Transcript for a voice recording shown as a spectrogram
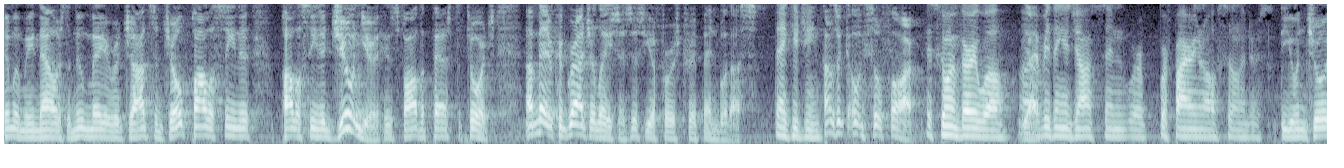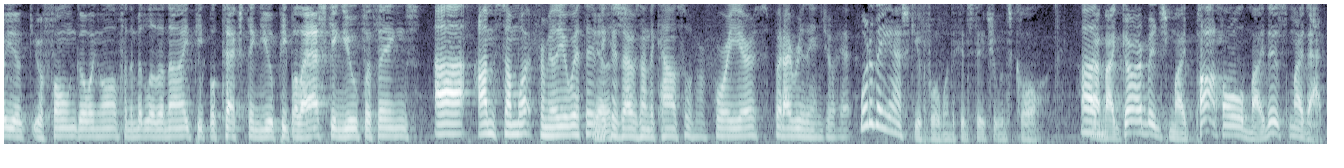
With me now is the new mayor of Johnston, Joe Polisena, Polisena Jr. His father passed the torch. Uh, mayor, congratulations. This is your first trip in with us. Thank you, Gene. How's it going so far? It's going very well. Uh, everything in Johnston, we're, we're firing on all cylinders. Do you enjoy your, your phone going off in the middle of the night? People texting you, people asking you for things? Uh, I'm somewhat familiar with it Yes. because I was on the council for four years, but I really enjoy it. What do they ask you for when the constituents call? Uh, my, garbage, my pothole, my this, my that.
